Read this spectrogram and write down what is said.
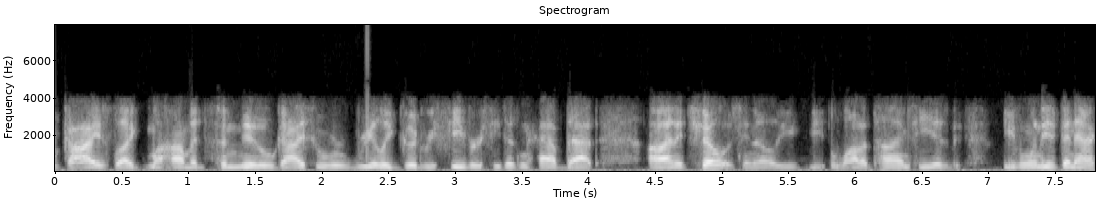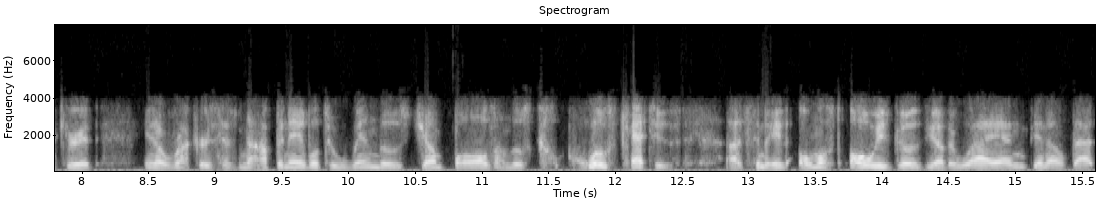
guys like Mohamed Sanu, guys who were really good receivers. He doesn't have that, uh, and it shows. You know, you, you, a lot of times he is, even when he's been accurate. You know, Rutgers has not been able to win those jump balls on those cl- close catches. Uh, it seems like it almost always goes the other way, and you know that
